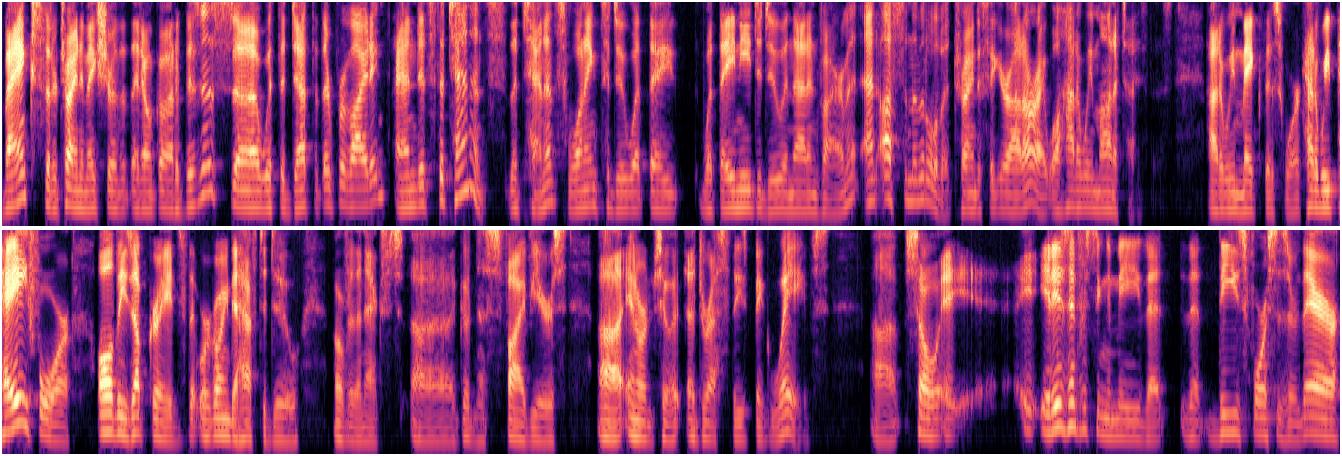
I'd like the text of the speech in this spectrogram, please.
banks that are trying to make sure that they don't go out of business uh, with the debt that they're providing, and it's the tenants, the tenants wanting to do what they what they need to do in that environment, and us in the middle of it, trying to figure out, all right, well, how do we monetize this? How do we make this work? How do we pay for all these upgrades that we're going to have to do over the next, uh, goodness, five years uh, in order to address these big waves? Uh, so it, it is interesting to me that that these forces are there.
